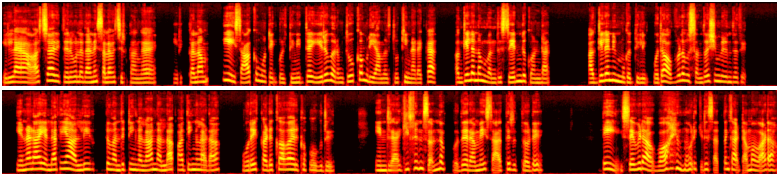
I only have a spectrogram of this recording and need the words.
இல்ல ஆச்சாரி தெருவுல தானே செலவச்சிருக்காங்க. இருக்கலாம். தீயை சாக்கு மூட்டைக்குள் திணித்த இருவரும் தூக்க முடியாமல் தூக்கி நடக்க அகிலனும் வந்து சேர்ந்து கொண்டான். அகிலனின் முகத்தில் இப்போது அவ்வளவு சந்தோஷம் இருந்தது. என்னடா எல்லாத்தையும் அள்ளி விட்டு வந்துட்டீங்களா? நல்லா பாத்தீங்களாடா? ஒரே கடுக்காவா இருக்க போகுது. என்று அகிலன் சொன்னபோது ரமேஷ் ஆத்திரத்தோடு டேய் செவிடா வாய் மூடிக்கிட்டு சத்தம் காட்டாம வாடா.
